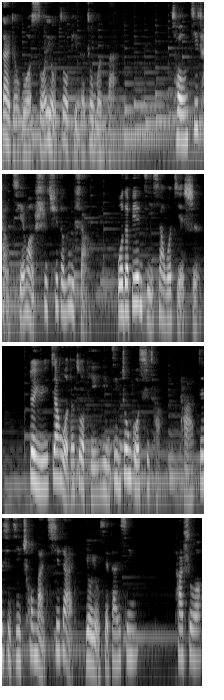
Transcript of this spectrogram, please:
带着我所有作品的中文版。从机场前往市区的路上，我的编辑向我解释，对于将我的作品引进中国市场，他真是既充满期待又有些担心。他说：“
